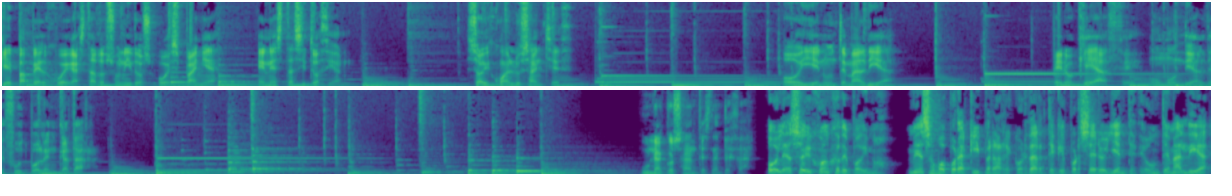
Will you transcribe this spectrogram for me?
¿Qué papel juega Estados Unidos o España en esta situación? Soy Juan Luis Sánchez. Hoy en un tema al día. ¿Pero qué hace un Mundial de Fútbol en Qatar? Una cosa antes de empezar. Hola, soy Juanjo de Podimo. Me asomo por aquí para recordarte que por ser oyente de un tema al día,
